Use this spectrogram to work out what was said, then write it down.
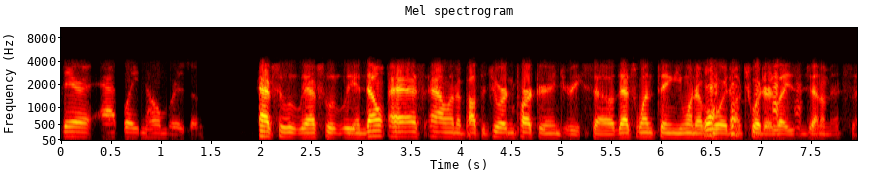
there at Blatant Homerism. Absolutely, absolutely. And don't ask Alan about the Jordan Parker injury. So that's one thing you want to avoid on Twitter, ladies and gentlemen. So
